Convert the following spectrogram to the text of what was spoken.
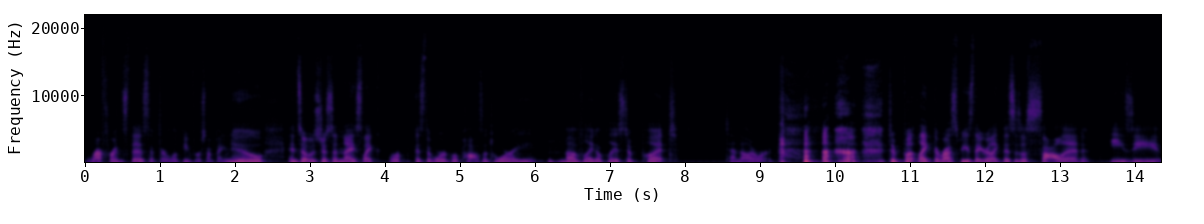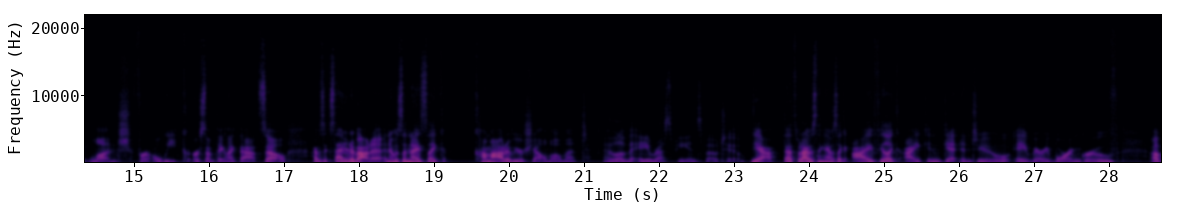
reference this if they're looking for something new. And so it was just a nice like re- is the word repository of like a place to put ten dollar word. To put like the recipes that you're like this is a solid easy lunch for a week or something like that. So i was excited about it and it was a nice like come out of your shell moment. I love a recipe inspo too. yeah that's what i was thinking. I was like i feel like i can get into a very boring groove of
